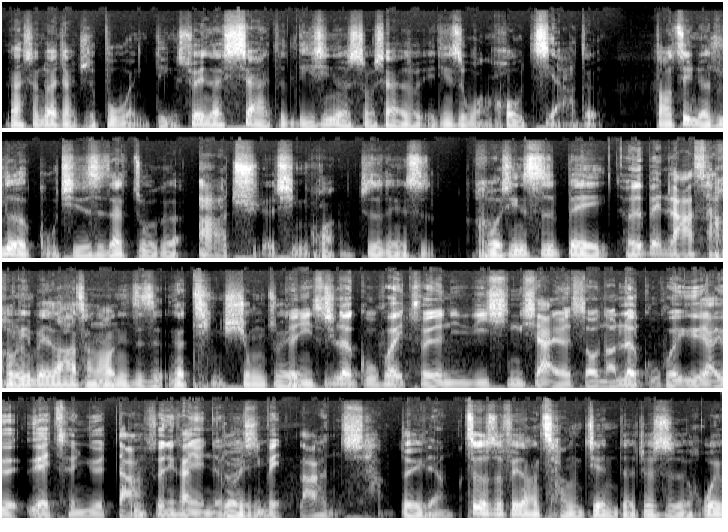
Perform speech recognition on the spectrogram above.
那相对来讲就是不稳定，所以你在下来的离心的时候，下来的时候一定是往后夹的，导致你的肋骨其实是在做一个 arch 的情况，就是等于是核心是被核心被拉长，核心被拉长，然后你自己在挺胸椎对，你是肋骨会随着你离心下来的时候，然后肋骨会越来越越撑越大，所以你看你的核心被拉很长，对这样，这个是非常常见的，就是会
